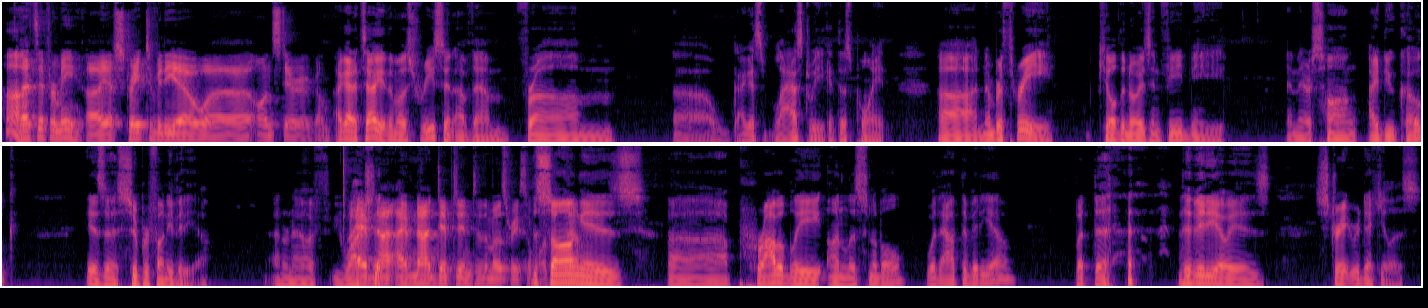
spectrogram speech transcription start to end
Huh. that's it for me. Uh, yeah, straight to video uh, on Stereogum. I got to tell you, the most recent of them from, uh, I guess last week at this point, uh, number three, "Kill the Noise and Feed Me," and their song "I Do Coke" is a super funny video. I don't know if you I watched have it. not. I have not dipped into the most recent. the one. song No. is uh, probably unlistenable without the video, but the the video is straight ridiculous,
